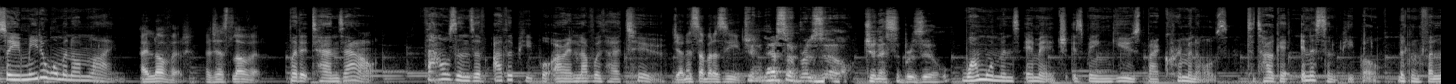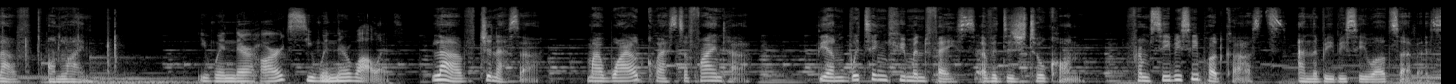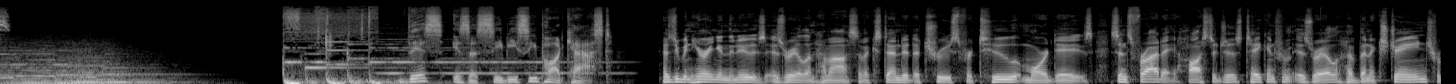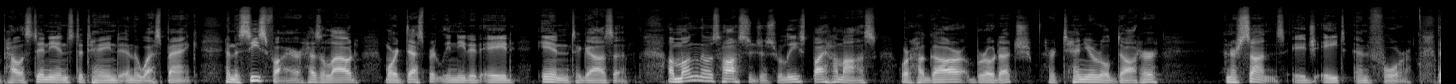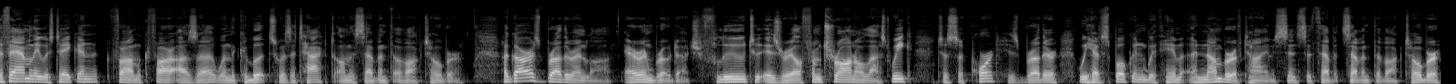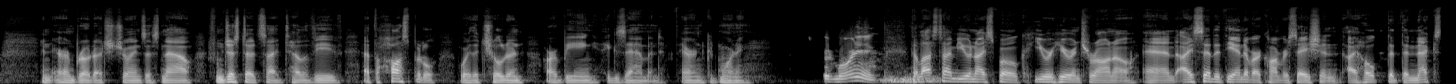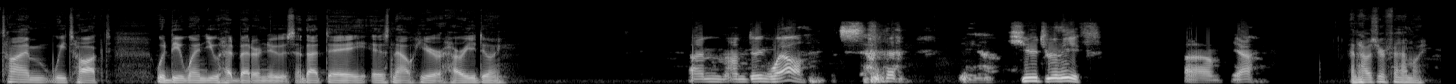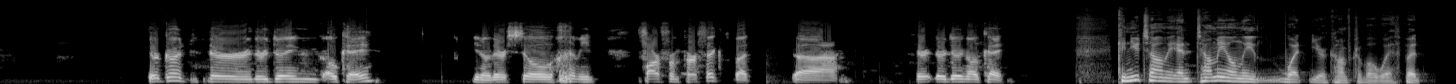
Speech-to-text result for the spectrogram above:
So you meet a woman online. I love it. I just love it. But it turns out thousands of other people are in love with her too. Janessa Brazil. Janessa Brazil. Janessa Brazil. One woman's image is being used by criminals to target innocent people looking for love online. You win their hearts, you win their wallets. Love, Janessa. My wild quest to find her. The unwitting human face of a digital con. From CBC Podcasts and the BBC World Service. This is a CBC podcast. As you've been hearing in the news, Israel and Hamas have extended a truce for two more days. Since Friday, hostages taken from Israel have been exchanged for Palestinians detained in the West Bank, and the ceasefire has allowed more desperately needed aid into Gaza. Among those hostages released by Hamas were Hagar Brodutch, her 10 year old daughter, and her sons, age 8 and 4. The family was taken from Kfar Aza when the kibbutz was attacked on the 7th of October. Hagar's brother-in-law, Aaron Brodutch, flew to Israel from Toronto last week to support his brother. We have spoken with him a number of times since the 7th of October, and Aaron Brodutch joins us now from just outside Tel Aviv at the hospital where the children are being examined. Aaron, good morning. Good morning. The last time you and I spoke, you were here in Toronto, and I said at the end of our conversation, I hope that the next time we talked would be when you had better news. And that day is now here. How are you doing? I'm I'm doing well. It's you know, huge relief. Um, yeah. And how's your family? They're good. They're they're doing okay. You know, they're still. I mean, far from perfect, but uh, they're they're doing okay. Can you tell me and tell me only what you're comfortable with, but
